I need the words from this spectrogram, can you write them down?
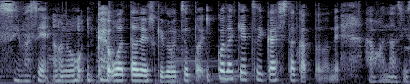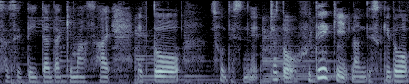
すいません。あの1回終わったんですけどちょっと1個だけ追加したかったので、お話しさせていただきます。はい。えっとそうですね。ちょっと不定期なんですけど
